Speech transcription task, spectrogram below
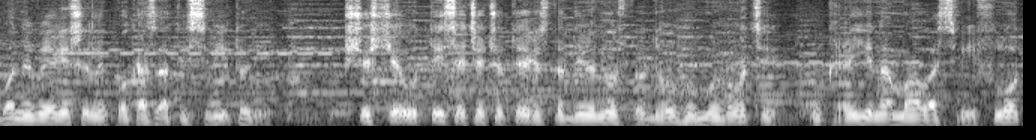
Вони вирішили показати світові, що ще у 1492 році Україна мала свій флот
